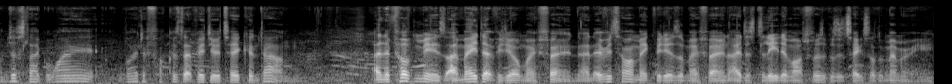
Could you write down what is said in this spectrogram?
I'm just like why why the fuck was that video taken down? And the problem is I made that video on my phone and every time I make videos on my phone I just delete them afterwards because it takes up the memory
